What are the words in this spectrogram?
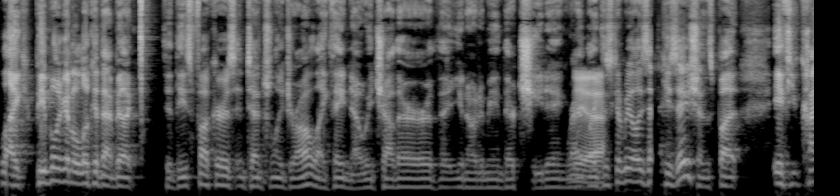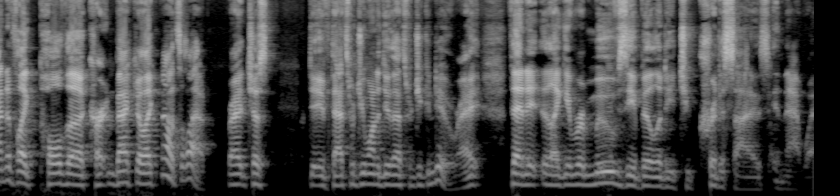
like people are going to look at that and be like did these fuckers intentionally draw like they know each other that you know what i mean they're cheating right Yeah. like there's going to be all these accusations but if you kind of like pull the curtain back you're like no it's allowed right just if that's what you want to do that's what you can do right then it like it removes the ability to criticize in that way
